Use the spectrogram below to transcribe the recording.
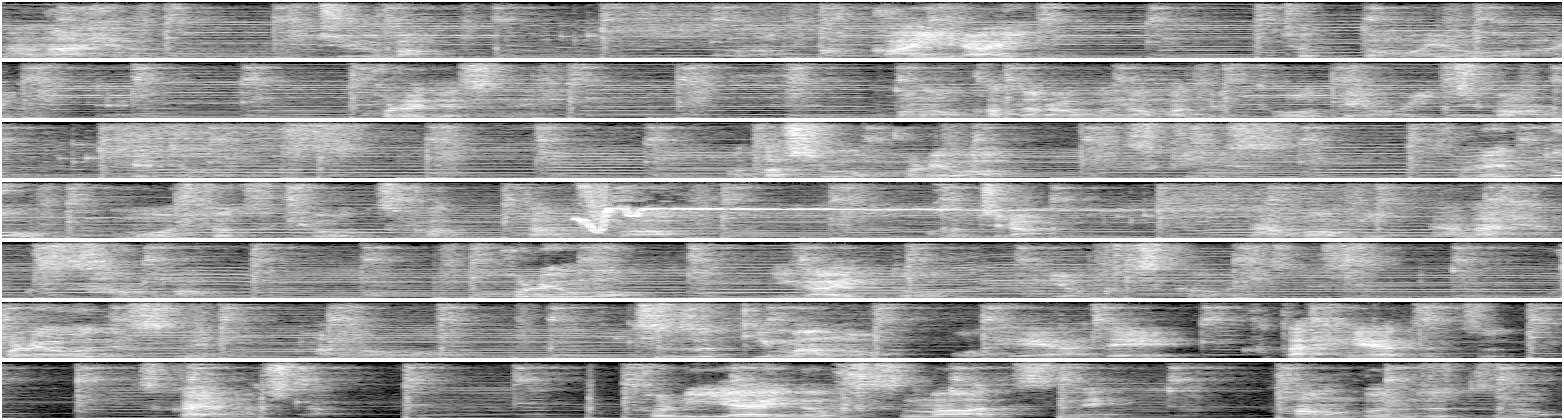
710番。この赤いライン、ちょっと模様が入って、これですね、このカタログの中で当店は一番出ております。私もこれは好きです。それと、もう一つ今日使ったのが、こちら、なごみ703番。これも意外とよく使うやつです。これをですね、あの、続き間のお部屋で片部屋ずつ使いました。取り合いの襖はですね、半分ずつの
